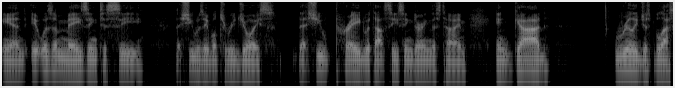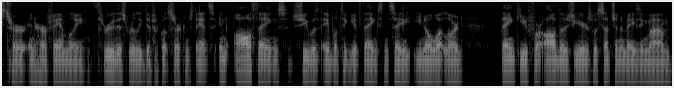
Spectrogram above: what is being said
And it was amazing to see that she was able to rejoice, that she prayed without ceasing during this time, and God really just blessed her and her family through this really difficult circumstance. In all things, she was able to give thanks and say, "You know what, Lord? Thank you for all those years with such an amazing mom."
